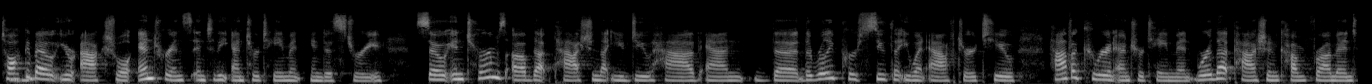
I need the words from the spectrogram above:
talk mm-hmm. about your actual entrance into the entertainment industry. So in terms of that passion that you do have and the the really pursuit that you went after to have a career in entertainment, where that passion come from and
